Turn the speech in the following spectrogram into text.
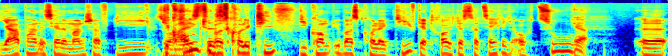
Japan ist ja eine Mannschaft, die so die kommt es, übers Kollektiv. Die kommt übers Kollektiv, der traue ich das tatsächlich auch zu. Ja. Äh,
